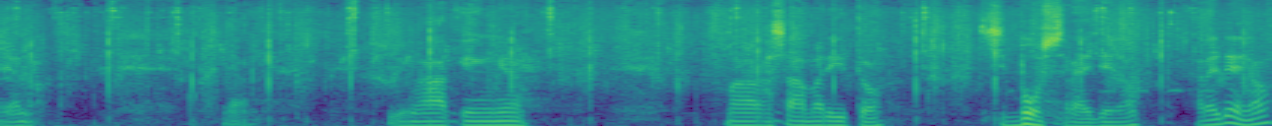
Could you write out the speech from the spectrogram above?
ayan o Ayan. yung aking uh, mga kasama rito si Boss Raiden no? Raiden no?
